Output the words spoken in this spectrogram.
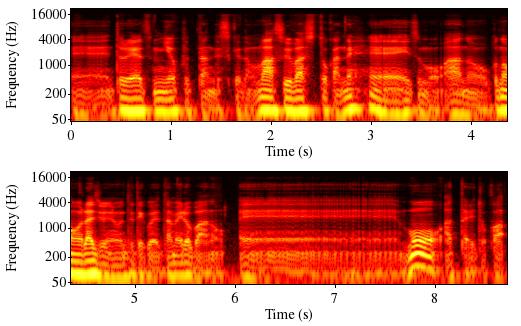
えーとりあえず見送ったんですけどまあそういう場所とかね、えーいつもあのこのラジオにも出てくれたメロバーの、えもあったりとか、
